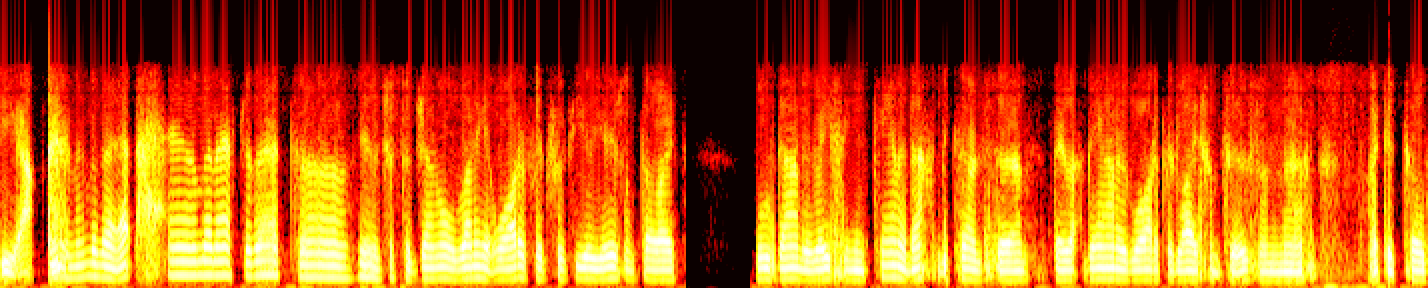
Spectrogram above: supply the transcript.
Yeah, I remember that. And then after that, uh, you know, just a general running at Waterford for a few years until I moved on to racing in Canada because uh, they they honored Waterford licenses, and uh, I could tow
